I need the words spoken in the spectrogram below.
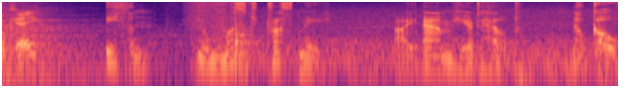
Okay. Ethan, you must trust me. I am here to help. Now go.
